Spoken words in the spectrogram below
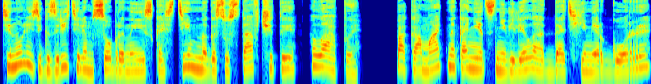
тянулись к зрителям собранные из костей многосуставчатые лапы, пока мать, наконец, не велела отдать химер Горре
